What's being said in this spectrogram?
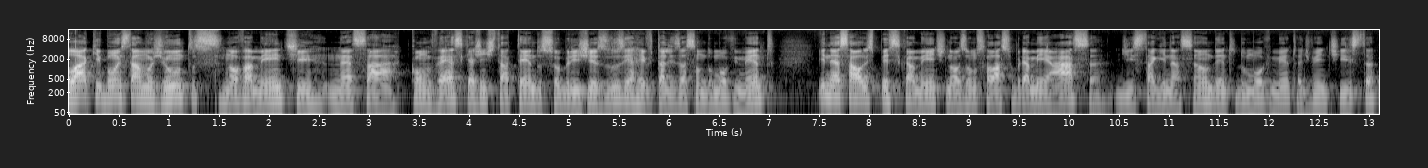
Olá, que bom estarmos juntos novamente nessa conversa que a gente está tendo sobre Jesus e a revitalização do movimento. E nessa aula especificamente nós vamos falar sobre a ameaça de estagnação dentro do movimento adventista,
